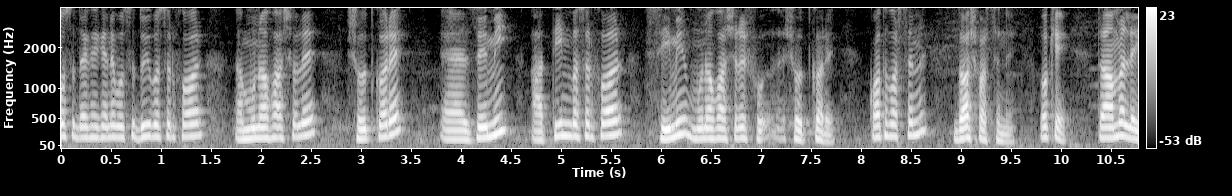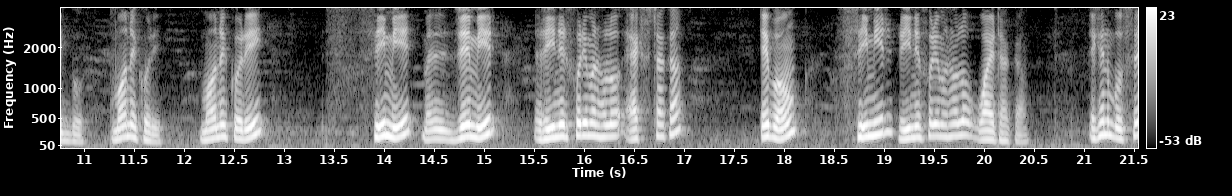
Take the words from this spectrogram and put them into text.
বছর দেখো, এখানে বলছে দুই বছর পর মুনাফা আসলে শোধ করে জেমি, আর তিন বছর পর সিমি মুনাফা আসলে শোধ করে। কত পার্সেন্টে দশ পার্সেন্টে ওকে তো আমরা লিখব, মনে করি মনে করি সিমির মানে জেমির ঋণের পরিমাণ হলো এক্স টাকা এবং সিমির ঋণের পরিমাণ হলো ওয়াই টাকা। এখানে বলছে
